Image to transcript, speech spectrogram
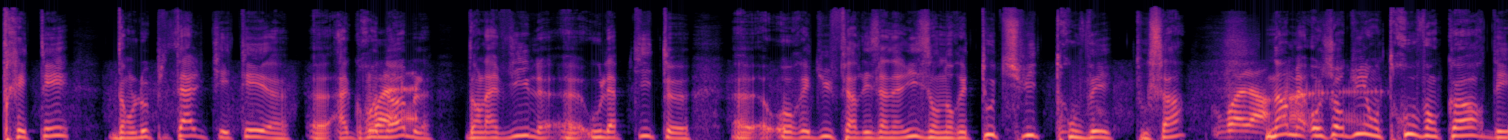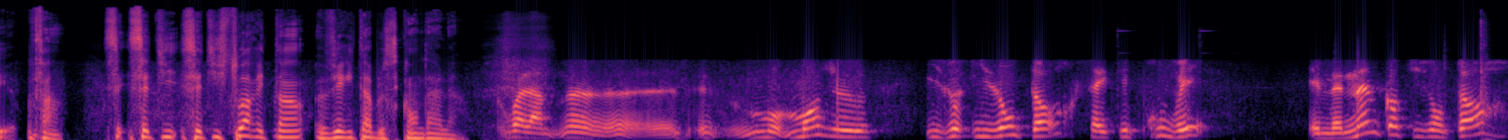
traitée dans l'hôpital qui était euh, euh, à Grenoble. Dans la ville où la petite aurait dû faire des analyses, on aurait tout de suite trouvé tout ça. Voilà. Non, mais aujourd'hui, on trouve encore des. Enfin, cette, cette histoire est un véritable scandale. Voilà. moi, je, ils ont, ils ont tort. Ça a été prouvé. Et même quand ils ont tort,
